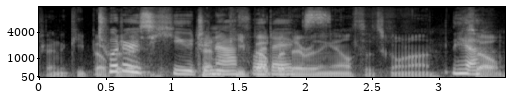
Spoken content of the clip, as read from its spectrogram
trying to keep up. Twitter's with it, huge trying in to keep up with everything else that's going on. Yeah. So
